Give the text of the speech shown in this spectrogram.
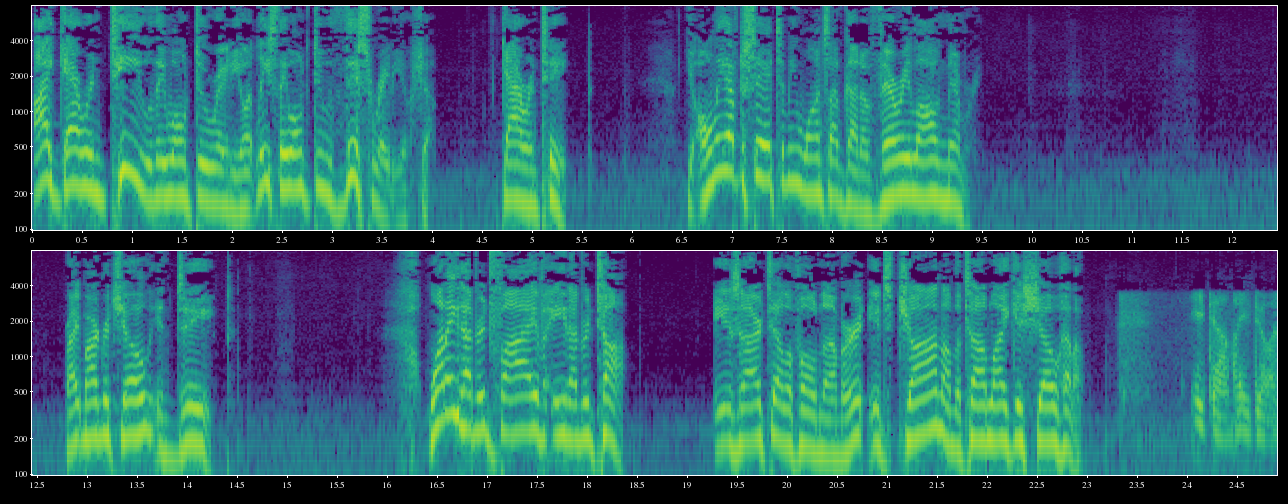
I guarantee you they won't do radio. At least they won't do this radio show. Guaranteed. You only have to say it to me once. I've got a very long memory. Right, Margaret Joe? Indeed. 1-800-5800-TOM is our telephone number. It's John on the Tom Leykis show. Hello. Hey Tom, how you doing?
